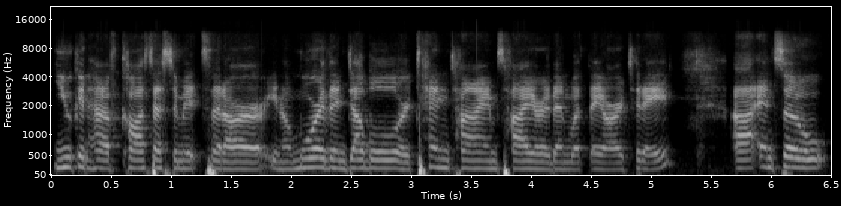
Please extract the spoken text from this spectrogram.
you can have cost estimates that are you know more than double or 10 times higher than what they are today. Uh, and so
